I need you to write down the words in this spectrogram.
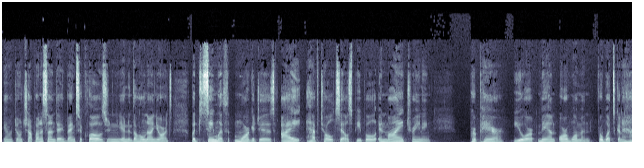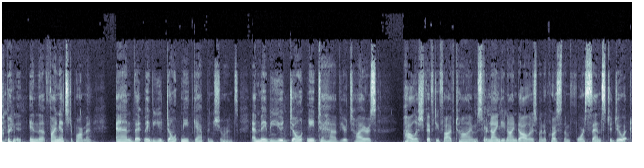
You know, don't shop on a Sunday. Banks are closed, and you know the whole nine yards. But same with mortgages. I have told salespeople in my training, prepare your man or woman for what's going to happen in the finance department. And that maybe you don't need gap insurance. And maybe you don't need to have your tires polished 55 times for $99 when it costs them 4 cents to do it.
